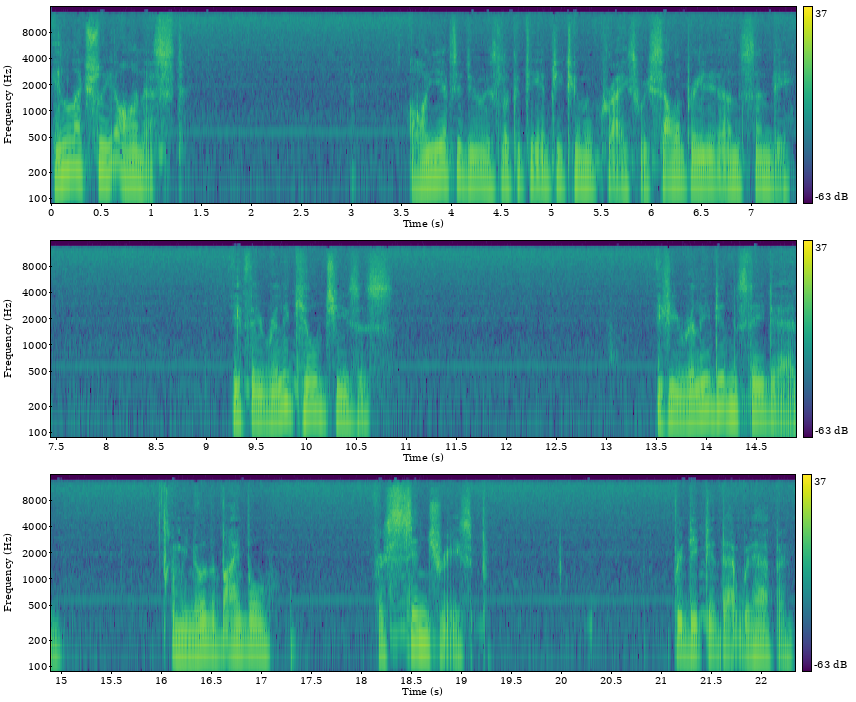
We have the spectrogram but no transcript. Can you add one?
intellectually honest, all you have to do is look at the empty tomb of Christ. We celebrate it on Sunday. If they really killed Jesus, if he really didn't stay dead, and we know the Bible for centuries predicted that would happen.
